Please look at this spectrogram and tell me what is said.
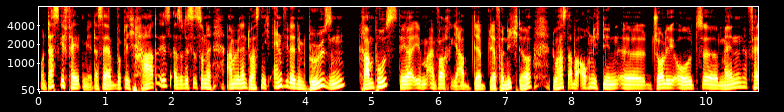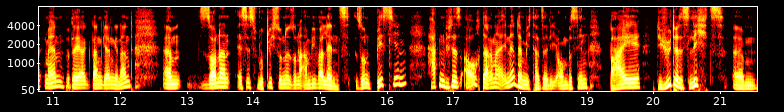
Und das gefällt mir, dass er wirklich hart ist. Also das ist so eine ambivalent. Du hast nicht entweder den bösen Krampus, der eben einfach, ja, der, der Vernichter. Du hast aber auch nicht den äh, Jolly Old äh, Man, Fat Man, wird er ja dann gern genannt, ähm, sondern es ist wirklich so eine, so eine Ambivalenz. So ein bisschen hatten wir das auch, daran erinnert er mich tatsächlich auch ein bisschen, bei Die Hüter des Lichts. Ähm,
